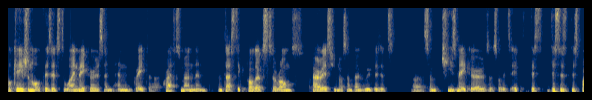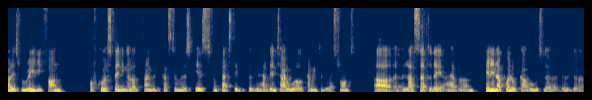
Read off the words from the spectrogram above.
occasional visits to winemakers and and great uh, craftsmen and fantastic products around Paris, you know, sometimes we visit uh, some cheesemakers. So it's it this this is this part is really fun. Of course, spending a lot of time with the customers is fantastic because we have the entire world coming to the restaurant uh, last Saturday, I have um, Elena Puolakka, who is the, the, the,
